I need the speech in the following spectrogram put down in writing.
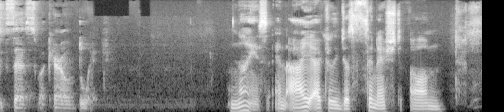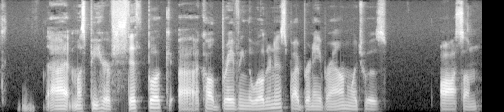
success by Carol Dweck. Nice, and I actually just finished. Um, uh, it must be her fifth book uh, called "Braving the Wilderness" by Brene Brown, which was awesome.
